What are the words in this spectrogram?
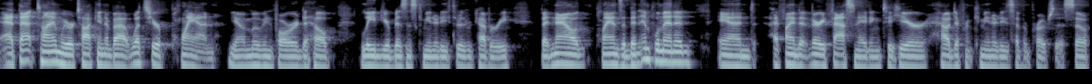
at that time we were talking about what's your plan, you know, moving forward to help lead your business community through recovery. But now plans have been implemented, and I find it very fascinating to hear how different communities have approached this. So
